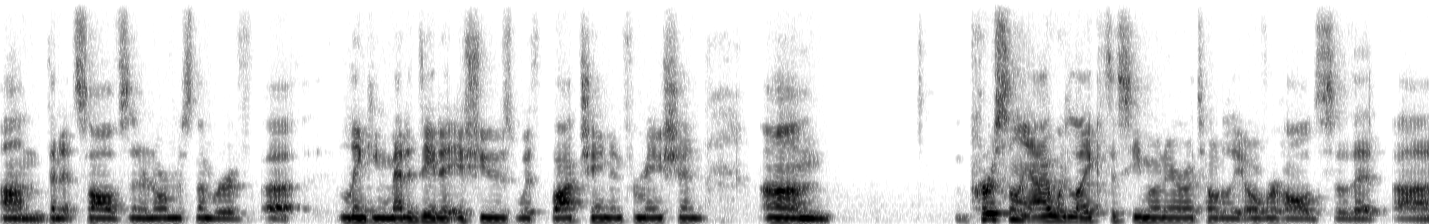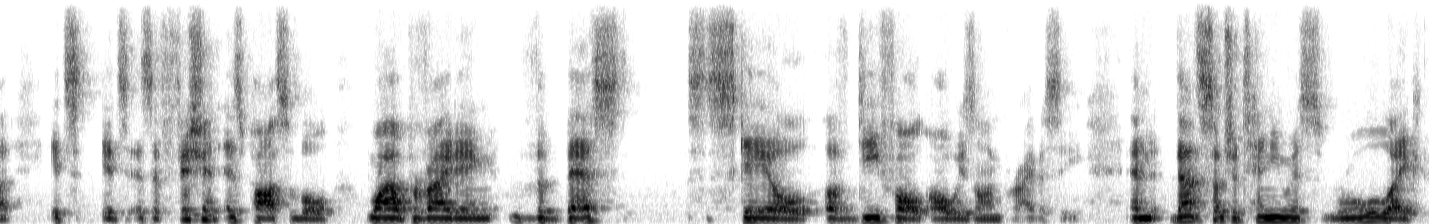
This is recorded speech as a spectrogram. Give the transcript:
um, then it solves an enormous number of uh, linking metadata issues with blockchain information. Um, personally, I would like to see Monero totally overhauled so that uh, it's it's as efficient as possible while providing the best scale of default always on privacy. And that's such a tenuous rule. Like,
